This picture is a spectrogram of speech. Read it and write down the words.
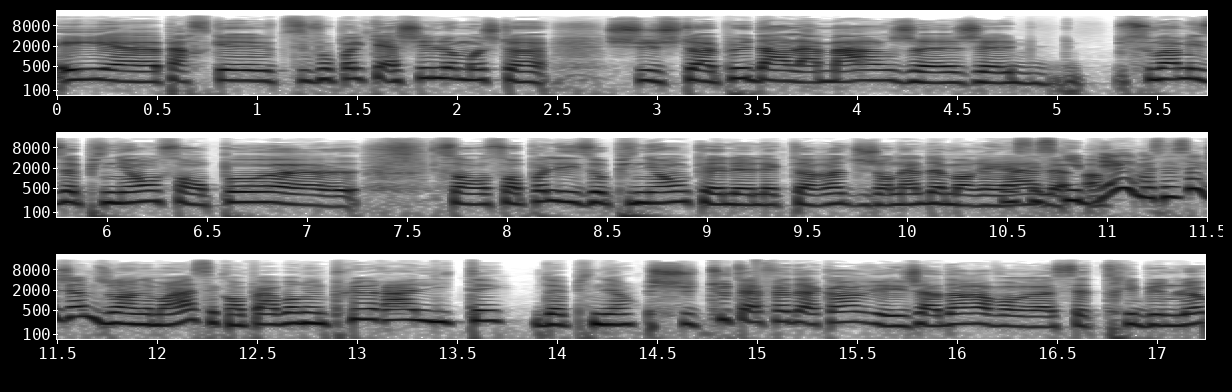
Et euh, parce que, il faut pas le cacher, là, moi, je suis un, un peu dans la marge. euh, Je, souvent, mes opinions sont pas, euh, sont, sont pas les opinions que le lectorat du Journal de Montréal. C'est ce qui est a. bien. Moi, c'est ça que j'aime du Journal de Montréal, c'est qu'on peut avoir une pluralité d'opinions. Je suis tout à fait d'accord et j'adore avoir euh, cette tribune-là.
